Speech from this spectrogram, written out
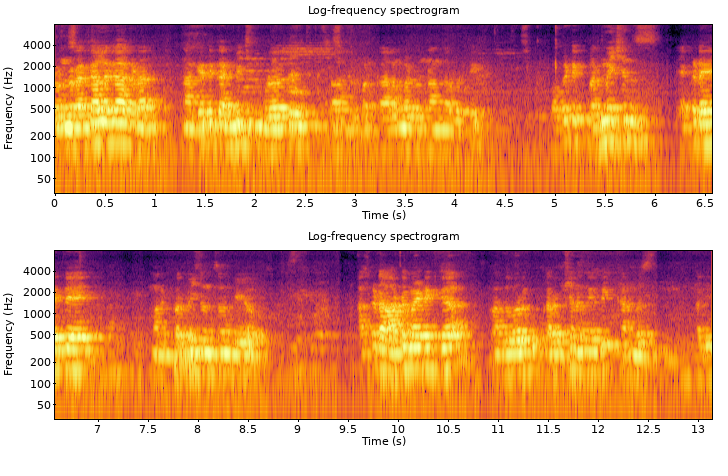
రెండు రకాలుగా అక్కడ నాకైతే కనిపించింది వరకు. సంవత్సరం కాలం బట్టి ఉన్నాం కాబట్టి. ఒకటి పర్మిషన్స్ ఎక్కడైతే మనకి పర్మిషన్స్ ఉంటాయో అక్కడ ఆటోమేటిక్గా కొంతవరకు కరప్షన్ అనేది కనిపిస్తుంది. అది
